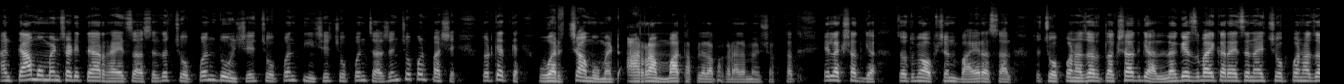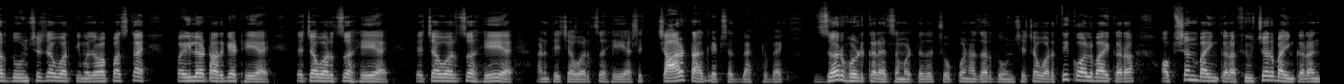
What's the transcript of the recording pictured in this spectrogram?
आणि त्या मुवमेंटसाठी तयार राहायचं असेल तर चोपन्न दोनशे चोपन्न तीनशे चोपन्न चारशे आणि चोपन्न पाचशे. थोडक्यात काय वरच्या मुवमेंट आरामात आपल्याला पकडायला मिळू शकतात. हे लक्षात घ्या. जर तुम्ही ऑप्शन बाहेर असाल तर चोपन्न हजार लक्षात घ्या. लगेच बाय करायचं नाही. चोपन्न हजार दोनशेच्या वरती. मग जवळपास काय पहिलं टार्गेट हे आहे. त्याच्यावरचं हे आहे. त्याच्यावरचं हे आहे आणि त्याच्यावरचं हे असे चार टार्गेट्स आहेत बॅक टू बॅक जर होल्ड करायचं म्हटलं तर चोपन्न हजार दोनशेच्या वरती कॉल बाय करा ऑप्शन बाईंग करा फ्युचर बाईंग करा आणि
